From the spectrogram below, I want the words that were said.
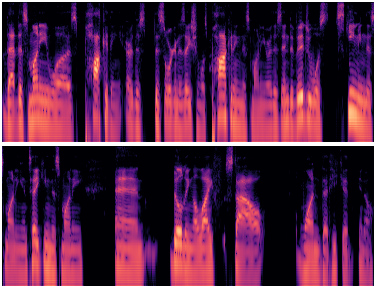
that this money was pocketing or this this organization was pocketing this money or this individual was scheming this money and taking this money and building a lifestyle one that he could you know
